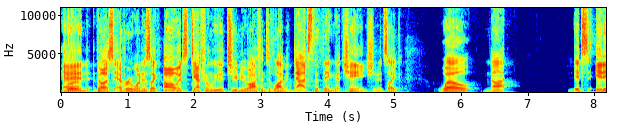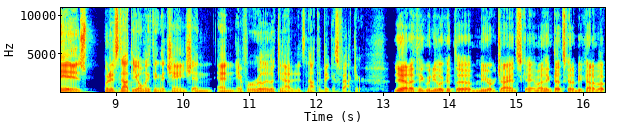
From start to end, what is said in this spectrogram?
and right. thus, everyone is like, oh, it's definitely the two new offensive linemen. That's the thing that changed. And it's like, well, not, it's, it is, but it's not the only thing that changed. And, and if we're really looking at it, it's not the biggest factor. Yeah. And I think when you look at the New York Giants game, I think that's going to be kind of a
